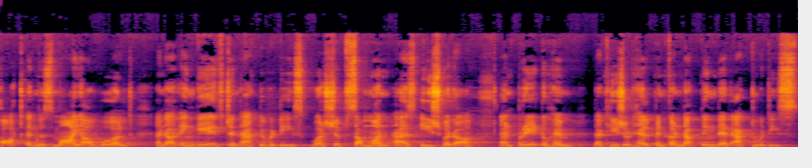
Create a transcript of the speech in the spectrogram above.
caught in this Maya world and are engaged in activities worship someone as Ishvara and pray to him that he should help in conducting their activities.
